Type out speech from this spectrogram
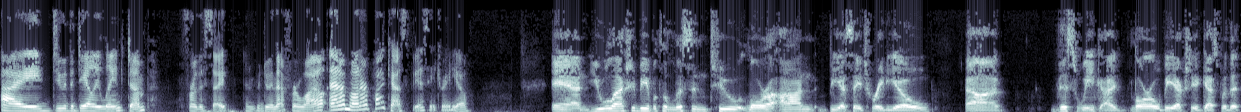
I do the daily link dump for the site and been doing that for a while. And I'm on our podcast, BSH Radio. And you will actually be able to listen to Laura on BSH Radio uh, this week. I, Laura will be actually a guest with it.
